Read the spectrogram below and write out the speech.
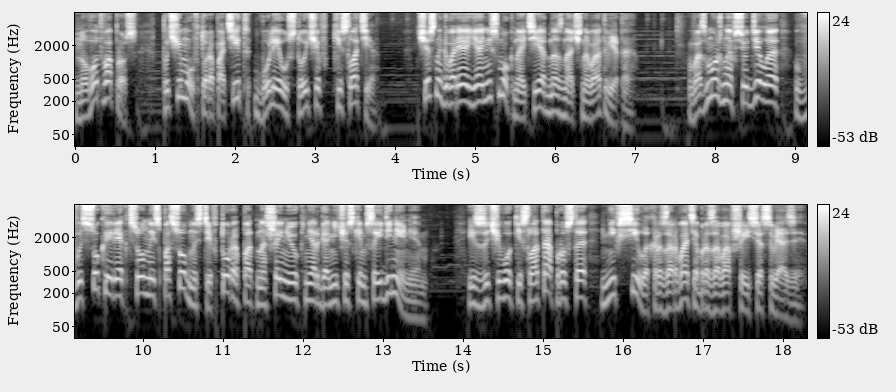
Но вот вопрос. Почему фторапатит более устойчив к кислоте? Честно говоря, я не смог найти однозначного ответа. Возможно, все дело в высокой реакционной способности фтора по отношению к неорганическим соединениям, из-за чего кислота просто не в силах разорвать образовавшиеся связи.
